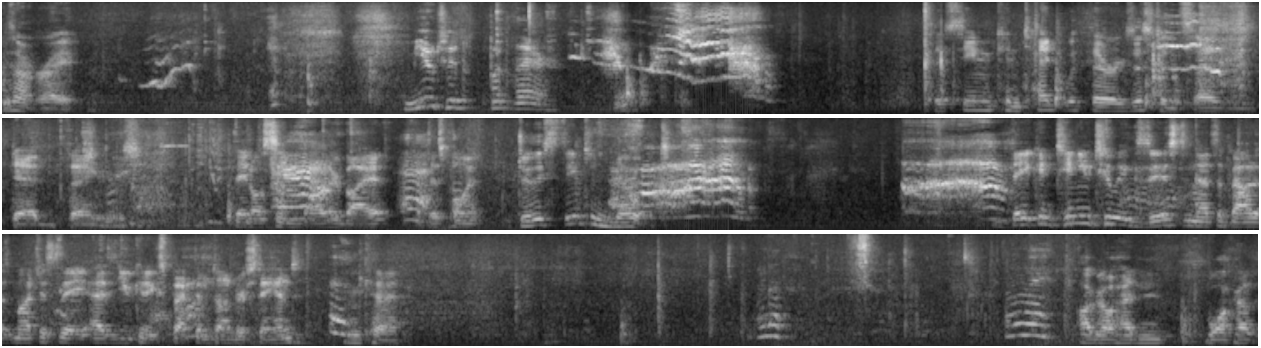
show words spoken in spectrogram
These aren't right. Muted, but there. They seem content with their existence as dead things. They don't seem bothered by it at this point. Do they seem to know it? They continue to exist, and that's about as much as they as you can expect them to understand. Okay. I'll go ahead and walk up.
